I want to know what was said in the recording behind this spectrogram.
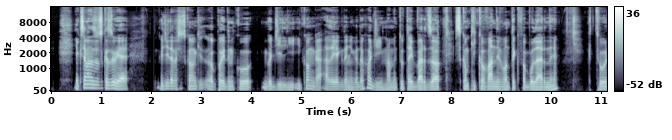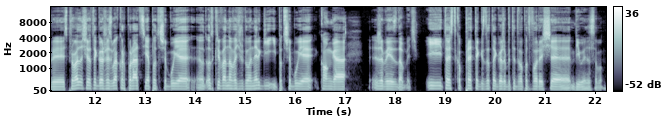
jak sama nazwa wskazuje, Godzilla vs. Kong jest o pojedynku Godzilli i Konga, ale jak do niego dochodzi? Mamy tutaj bardzo skomplikowany wątek fabularny, który sprowadza się do tego, że zła korporacja potrzebuje, od, odkrywa nowe źródło energii i potrzebuje Konga, żeby je zdobyć. I to jest tylko pretekst do tego, żeby te dwa potwory się biły ze sobą.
